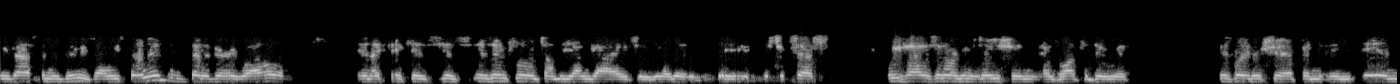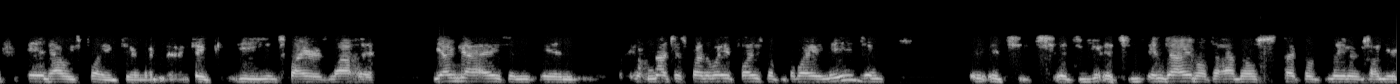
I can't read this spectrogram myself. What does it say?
we've asked him to do. He's always done it and done it very well. And, and I think his, his his influence on the young guys and you know the, the, the success we've had as an organization has a lot to do with his leadership and and and, and how he's played too. And I think he inspires a lot of young guys and and you know, not just by the way he plays, but the way he leads. And it's it's it's it's invaluable to have those type of leaders on your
